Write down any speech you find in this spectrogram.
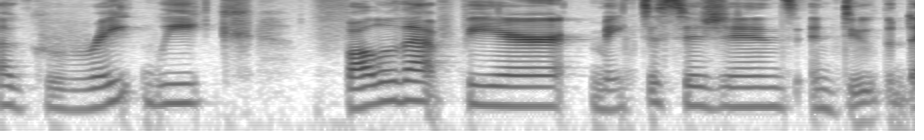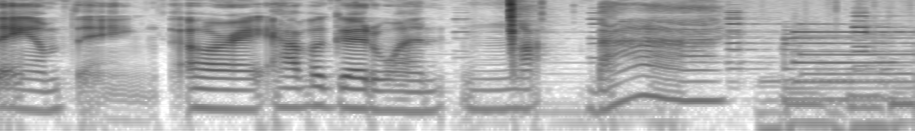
a great week. Follow that fear, make decisions, and do the damn thing. All right, have a good one. Bye.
